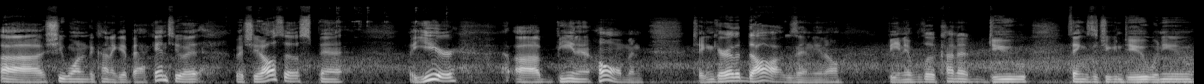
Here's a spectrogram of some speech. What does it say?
uh, she wanted to kind of get back into it, but she'd also spent a year uh, being at home and taking care of the dogs and you know being able to kind of do things that you can do when you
